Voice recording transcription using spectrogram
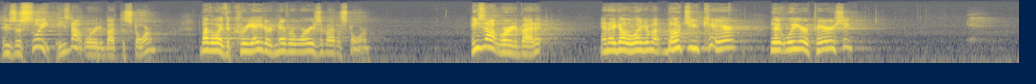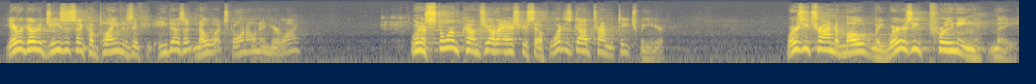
who's asleep. He's not worried about the storm. By the way, the Creator never worries about a storm. He's not worried about it. And they go to wake him up. Don't you care that we are perishing? You ever go to Jesus and complain as if he doesn't know what's going on in your life? When a storm comes, you ought to ask yourself, what is God trying to teach me here? Where's he trying to mold me? Where is he pruning me?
